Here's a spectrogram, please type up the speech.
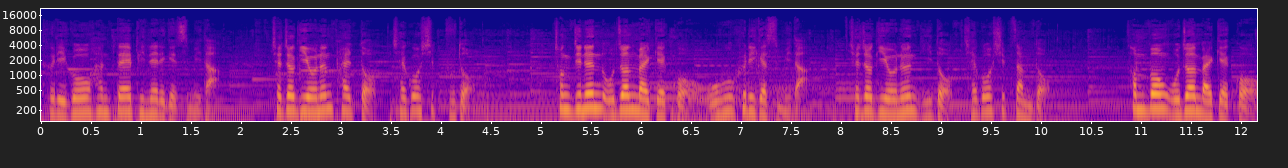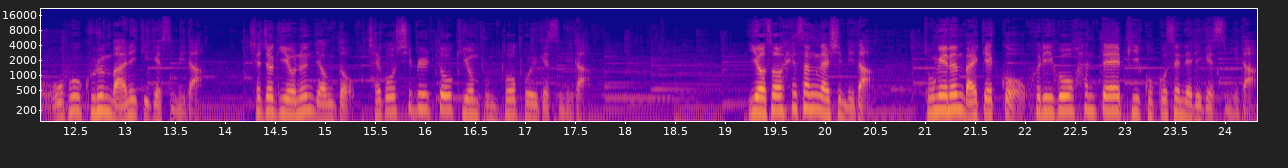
흐리고 한때 비 내리겠습니다. 최저 기온은 8도, 최고 19도. 청진은 오전 맑겠고 오후 흐리겠습니다. 최저 기온은 2도, 최고 13도. 선봉 오전 맑겠고 오후 구름 많이 끼겠습니다. 최저 기온은 0도, 최고 11도 기온 분포 보이겠습니다. 이어서 해상 날씨입니다. 동해는 맑겠고 흐리고 한때 비 곳곳에 내리겠습니다.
